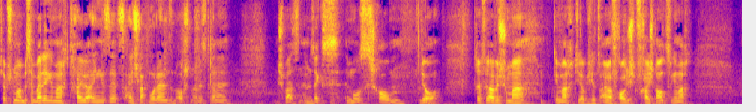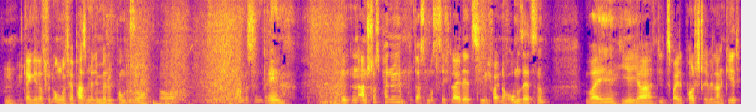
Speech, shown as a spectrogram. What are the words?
Ich habe schon mal ein bisschen weitergemacht, Treiber eingesetzt, Einschlagmodellen sind auch schon alles drin. Schwarzen M6 Imbus-Schrauben. Ja, Treffer habe ich schon mal gemacht. Die habe ich jetzt einmal frei, frei Schnauze gemacht. Hm, ich denke, das wird ungefähr passen mit dem Mittelpunkt so. Ja. Ein bisschen drehen. Hinten Anschlusspanel. Das musste ich leider ziemlich weit nach oben setzen, weil hier ja die zweite Portstrebe lang geht.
